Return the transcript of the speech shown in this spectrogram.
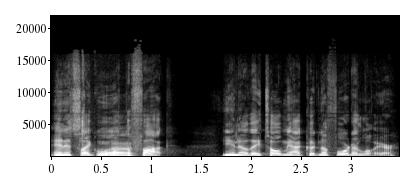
And it's like, well, wow. what the fuck? You know, they told me I couldn't afford a lawyer.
